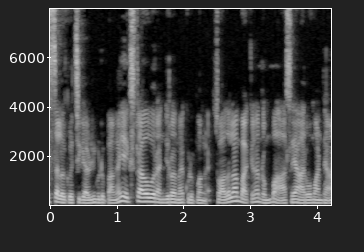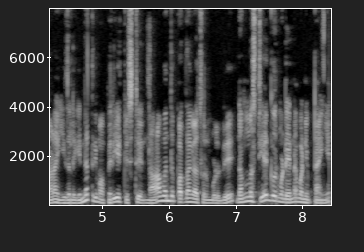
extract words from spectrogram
பஸ் அளவுக்கு வச்சுக்க அப்படின்னு கொடுப்பாங்க. எக்ஸ்ட்ராவாக ஒரு அஞ்சு ரூபா மாதிரி கொடுப்பாங்க. ஸோ அதெல்லாம் பார்க்கலாம் ரொம்ப ஆசையாக ஆர்வமாக இருந்தேன். ஆனால் இதில் என்ன தெரியுமா பெரிய ட்விஸ்ட் நான் வந்து பத்தாம் கிளாஸ் வரும்பொழுது நம்ம ஸ்டேட் கவர்மெண்ட் என்ன பண்ணிவிட்டாங்க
